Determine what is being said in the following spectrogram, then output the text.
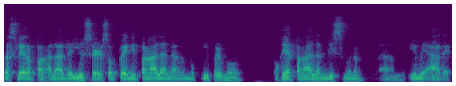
tapos meron pang another user. So, pwede pangalan ng bookkeeper mo, o kaya pangalan mismo ng um, yung may-ari.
